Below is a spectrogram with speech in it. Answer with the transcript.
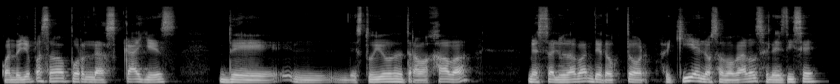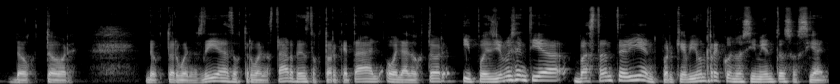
Cuando yo pasaba por las calles del estudio donde trabajaba, me saludaban de doctor. Aquí a los abogados se les dice doctor. Doctor, buenos días, doctor, buenas tardes, doctor, ¿qué tal? Hola, doctor. Y pues yo me sentía bastante bien porque había un reconocimiento social.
